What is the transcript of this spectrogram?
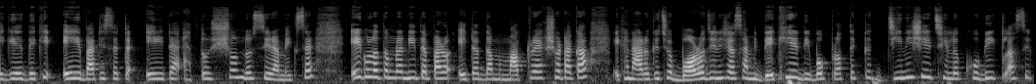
এগিয়ে দেখি, এই বাটি সেটটা, এইটা এত সুন্দর সিরামিক্সের। এগুলো তোমরা নিতে পারো। এটার দাম মাত্র একশো টাকা। এখানে আরও কিছু বড় জিনিস আছে, আমি দেখিয়ে দিব। প্রত্যেকটা জিনিসই ছিল খুবই ক্লাসিক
